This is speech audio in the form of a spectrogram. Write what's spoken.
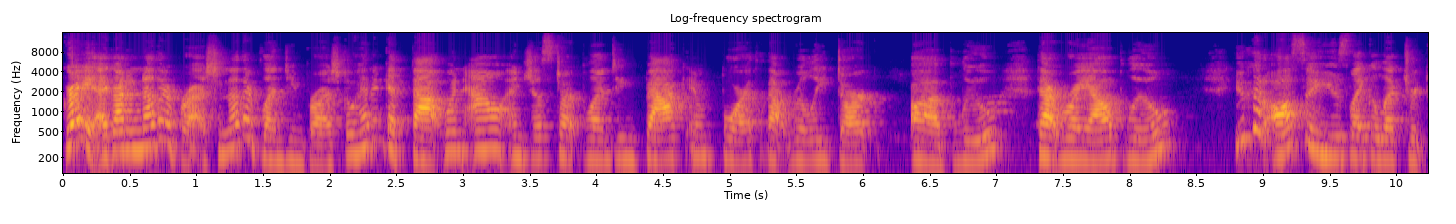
great, I got another brush, another blending brush. Go ahead and get that one out and just start blending back and forth that really dark uh, blue, that Royale blue. You could also use like electric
